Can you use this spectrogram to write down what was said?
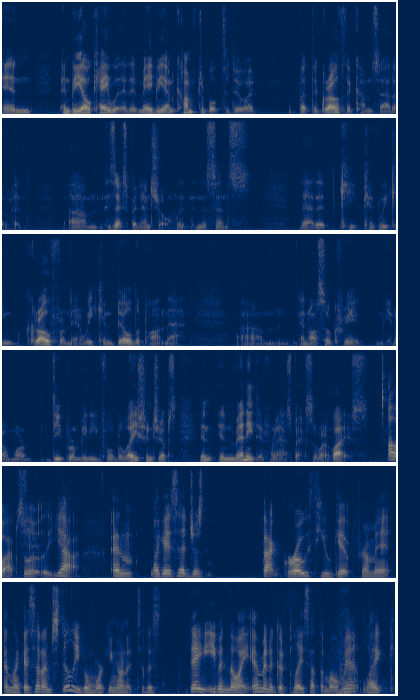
and and be okay with it. It may be uncomfortable to do it, but the growth that comes out of it um, is exponential in the sense that it can, we can grow from there. We can build upon that, um, and also create you know more deeper, meaningful relationships in in many different aspects of our lives. Oh, absolutely. Yeah. And like I said, just that growth you get from it. And like I said, I'm still even working on it to this day, even though I am in a good place at the moment. Like,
